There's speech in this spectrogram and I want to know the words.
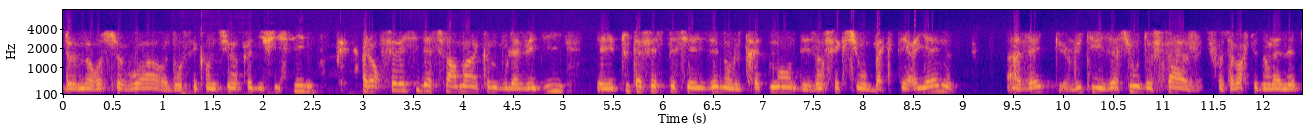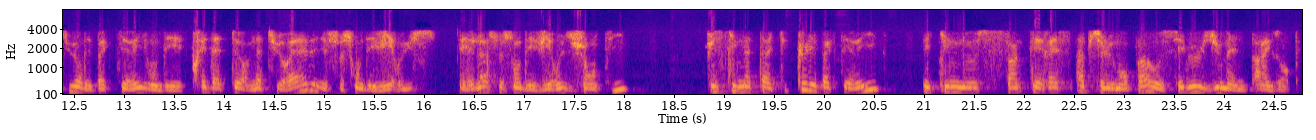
de me recevoir dans ces conditions un peu difficiles. Alors, Ferricides Pharma, comme vous l'avez dit, est tout à fait spécialisé dans le traitement des infections bactériennes avec l'utilisation de phages. Il faut savoir que dans la nature, les bactéries ont des prédateurs naturels et ce sont des virus. Et là, ce sont des virus gentils, puisqu'ils n'attaquent que les bactéries et qu'ils ne s'intéressent absolument pas aux cellules humaines, par exemple.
